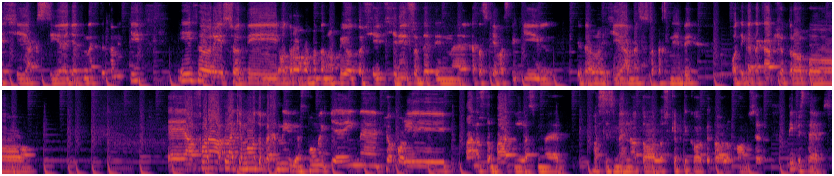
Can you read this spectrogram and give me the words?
έχει αξία για την αρχιτεκτονική ή θεωρείς ότι ο τρόπος με τον οποίο το χειρίζονται την ε, κατασκευαστική ιδεολογία μέσα στο παιχνίδι ότι κατά κάποιο τρόπο ε, αφορά απλά και μόνο το παιχνίδι ας πούμε και είναι πιο πολύ πάνω στο battle ας πούμε βασισμένο το όλο σκεπτικό και το όλο concept. Τι πιστεύεις;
